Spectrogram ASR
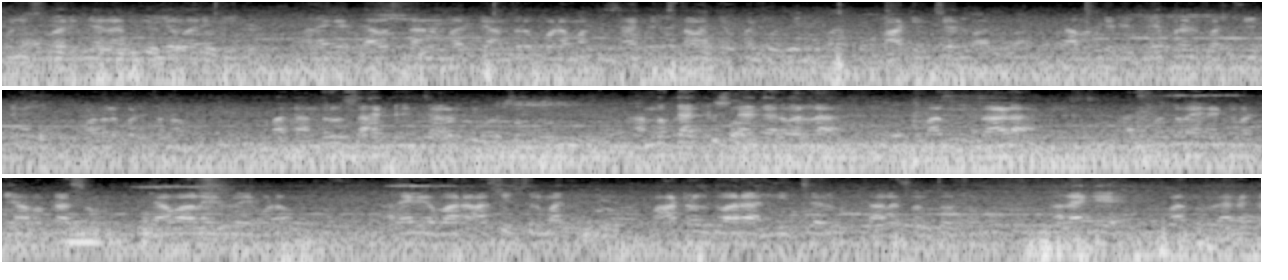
పోలీసు వారికి అలాగే వారికి అలాగే దేవస్థానం వారికి అందరూ కూడా మాకు సహకరిస్తామని చెప్పని మాటిచ్చారు కాబట్టి రేపు ఏప్రిల్ ఫస్ట్ వీక్ని మొదలు పెడుతున్నాం మాకు అందరూ సహకరించాలని కోరుకుంటూ అంబకా కృష్ణ గారి వల్ల మాకు ఈవేళ అద్భుతమైనటువంటి అవకాశం దేవాలయంలో ఇవ్వడం అలాగే వారి ఆశీస్సులు మాకు ఇప్పుడు మాటల ద్వారా అందించారు. చాలా సంతోషం. అలాగే మాకు వెనక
